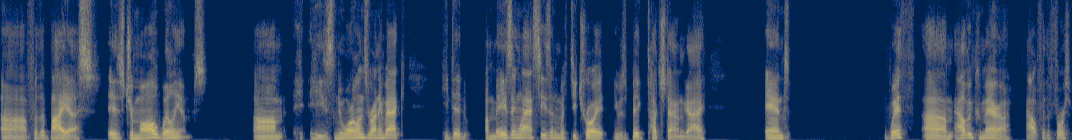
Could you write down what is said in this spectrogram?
uh, for the bias is Jamaal Williams. Um, he's New Orleans running back. He did amazing last season with Detroit. He was a big touchdown guy. And with um, Alvin Kamara out for the first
